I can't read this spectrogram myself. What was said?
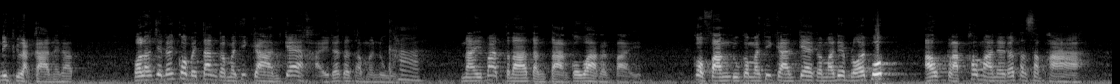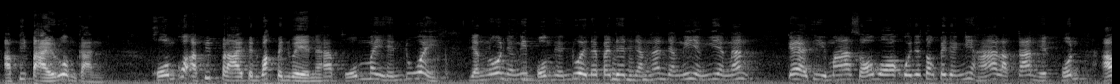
นี่คือหลักการนะครับพอหลังจากนั้นก็ไปตั้งกรรมาธิการแก้ไขรัฐธรรมนูญค่ะในมาตราต่างๆ ก็ว่ากันไป ก็ฟังดูกรรมาธิการแก้กันมาเรียบร้อยปุ๊บเอากลับเข้ามาในรัฐสภา อภิปรายร่วมกัน ผมก็อภิปรายเป็นวักเป็นเวรนะครับผมไม่เห็นด้วย อย่างโน้นอย่างนี้ผมเห็นด้วยในประเด็นอย่างนั้นอย่างนี้อย่างนี้อย่างนั้น แก้ที่มาสวควรจะต้องเป็นอย่างนี้หาหลักการเหตุผล เอา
